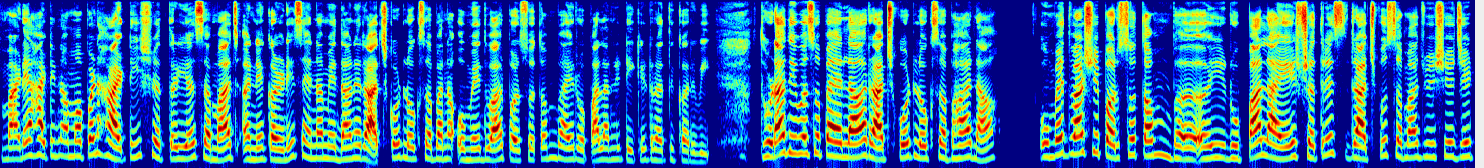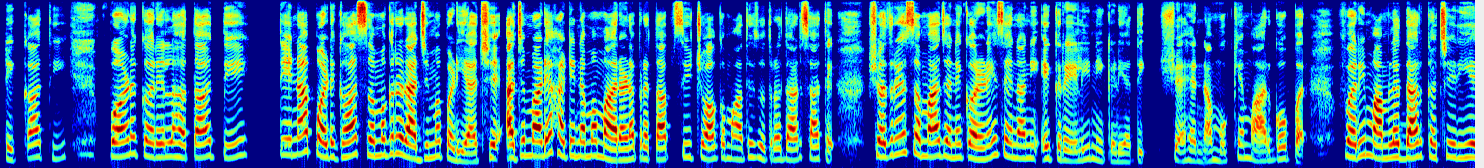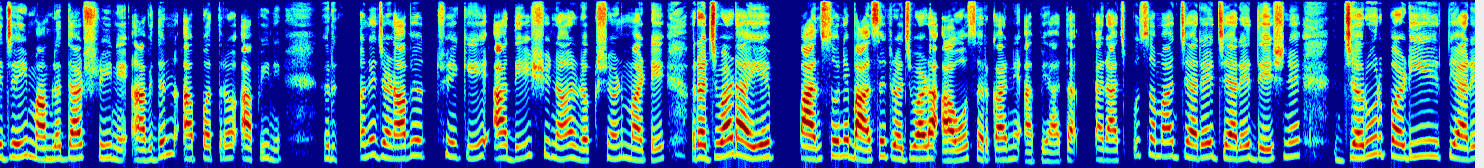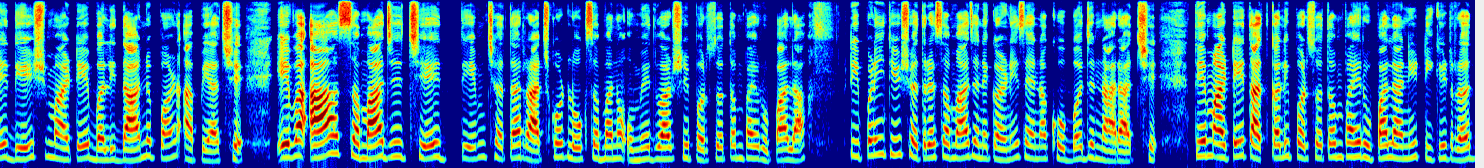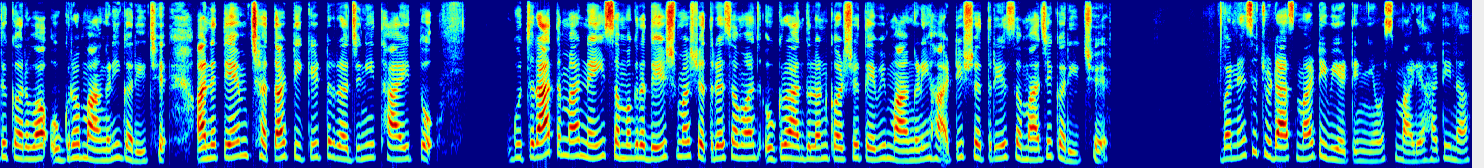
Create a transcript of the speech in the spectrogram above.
માળિયા હાટીનામાં પણ હાટી, ક્ષત્રિય સમાજ અને કરણી સેના મેદાને રાજકોટ લોકસભાના ઉમેદવાર પરસોત્તમભાઈ રૂપાલાની ટિકિટ રદ કરવી. થોડા દિવસો પહેલા રાજકોટ લોકસભાના ઉમેદવાર શ્રી પરસોત્તમભાઈ રૂપાલાએ ક્ષત્રિય રાજપૂત સમાજ વિશે જે ટીકાથી પણ કરેલા હતા તે તેના પડઘા સમગ્ર રાજ્યમાં પડ્યા છે. આજે માળિયા હાટીનામાં મહારાણા પ્રતાપસિંહ ચોકમાંથી સૂત્રધાર સાથે ક્ષત્રિય સમાજ અને કરણી સેનાની એક રેલી નીકળી હતી. શહેરના મુખ્ય માર્ગો પર ફરી મામલતદાર કચેરીએ જઈ મામલતદારશ્રીને આવેદન પત્ર આપીને અને જણાવ્યું છે કે આ દેશના રક્ષણ માટે રજવાડાએ પાંચસો ને બાસઠ રજવાડા આવો સરકારને આપ્યા હતા. આ રાજપૂત સમાજ જ્યારે જ્યારે દેશને જરૂર પડી ત્યારે દેશ માટે બલિદાન પણ આપ્યા છે. એવા આ સમાજ છે, તેમ છતાં રાજકોટ લોકસભાના ઉમેદવાર શ્રી પરસોત્તમભાઈ રૂપાલા ટિપ્પણીથી ક્ષત્રિય સમાજ અને કરણી સેના ખૂબ જ નારાજ છે. તે માટે તાત્કાલિક પરસોત્તમભાઈ રૂપાલાની ટિકિટ રદ કરવા ઉગ્ર માંગણી કરી છે અને તેમ છતાં ટિકિટ રજની થાય તો ગુજરાતમાં નહીં, સમગ્ર દેશમાં ક્ષત્રિય સમાજ ઉગ્ર આંદોલન કરશે તેવી માંગણી હાટી ક્ષત્રિય સમાજે કરી છે. બને છે Chudasama, TV eighteen news, Maliya Hatina.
